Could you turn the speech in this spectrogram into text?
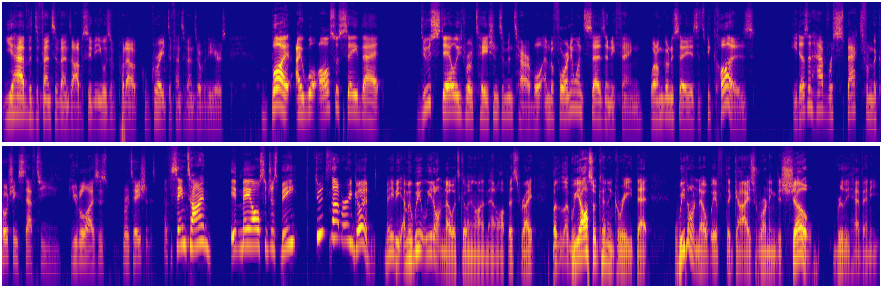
you have the defensive ends. Obviously, the Eagles have put out great defensive ends over the years. But I will also say that Deuce Staley's rotations have been terrible. And before anyone says anything, what I'm going to say is it's because he doesn't have respect from the coaching staff to utilize his rotations. At the same time, it may also just be dude's not very good. Maybe. I mean, we, we don't know what's going on in that office, right? But we also can agree that we don't know if the guys running the show really have any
